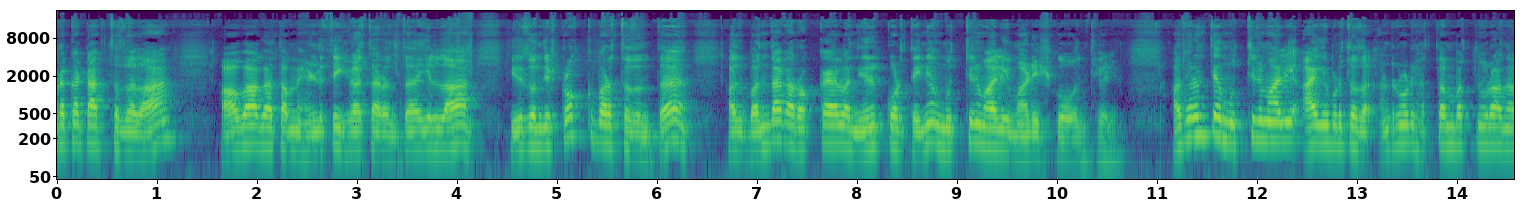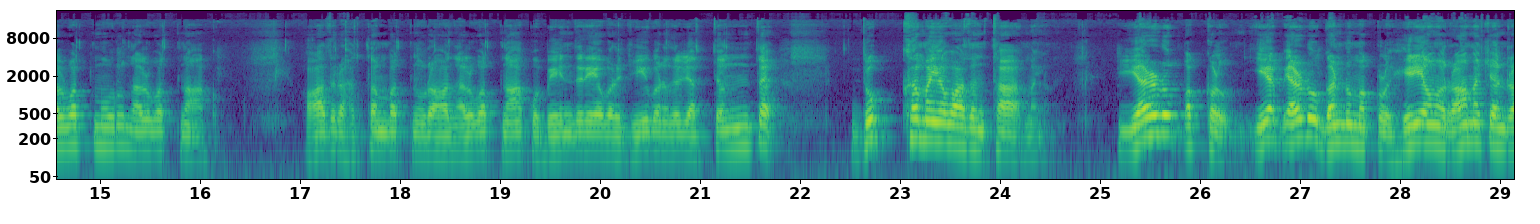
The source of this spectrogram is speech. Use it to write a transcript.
ಪ್ರಕಟ ಆಗ್ತದಲ್ಲ ಆವಾಗ ತಮ್ಮ ಹೆಂಡತಿಗೆ ಹೇಳ್ತಾರಂತ, ಇಲ್ಲ ಇದೊಂದಿಷ್ಟು ರೊಕ್ಕ ಬರ್ತದಂತ, ಅದು ಬಂದಾಗ ರೊಕ್ಕ ಎಲ್ಲ ನಿನಗೆ ಕೊಡ್ತೀನಿ ಮುತ್ತಿನ ಮಾಲಿ ಮಾಡಿಸ್ಕೋ ಅಂಥೇಳಿ ಅದರಂತೆ ಮುತ್ತಿನ ಮಾಲಿ ಆಗಿಬಿಡ್ತದೆ. ಅಂದ್ರೆ ನೋಡಿ ಹತ್ತೊಂಬತ್ತು ನೂರ ನಲ್ವತ್ತ್ಮೂರು ನಲ್ವತ್ತ್ನಾಲ್ಕು ಆದರೆ ಹತ್ತೊಂಬತ್ತು ನೂರ ನಲವತ್ತ್ನಾಲ್ಕು ಬೇಂದ್ರೆಯವರ ಜೀವನದಲ್ಲಿ ಅತ್ಯಂತ ದುಃಖಮಯವಾದಂಥ ಮಯ ಎರಡು ಮಕ್ಕಳು ಎರಡು ಗಂಡು ಮಕ್ಕಳು ಹಿರಿಯವ ರಾಮಚಂದ್ರ,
